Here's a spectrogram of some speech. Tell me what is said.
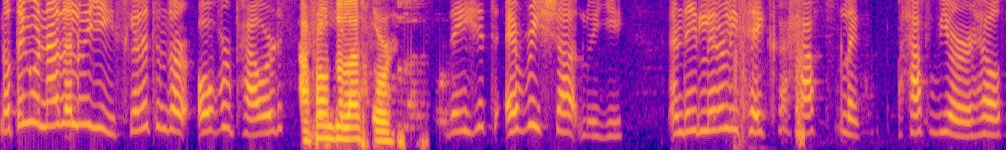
No tengo nada, Luigi. Skeletons are overpowered. I found the last door. They hit every shot, Luigi. And they literally take half, like, half of your health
